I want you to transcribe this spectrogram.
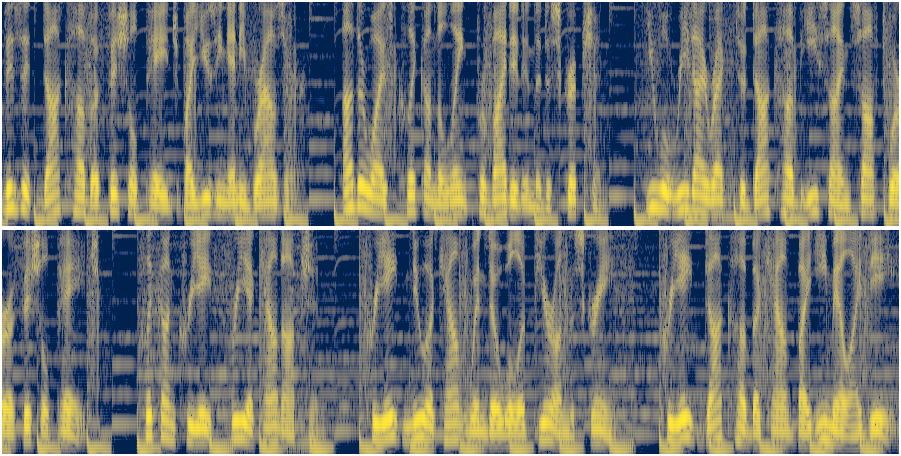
Visit DocHub official page by using any browser. Otherwise click on the link provided in the description. You will redirect to DocHub eSign software official page. Click on Create Free Account option. Create New Account window will appear on the screen. Create DocHub account by email ID,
